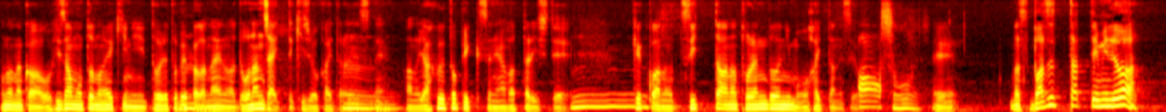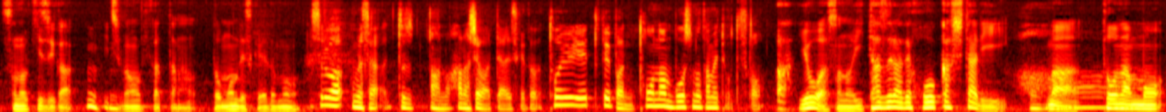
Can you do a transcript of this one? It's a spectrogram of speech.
この中、お膝元の駅にトイレットペーパーがないのはどうなんじゃいって記事を書いたらですね、うん。あの、ヤフートピックスに上がったりして、結結構あの、ツイッターのトレンドにも入ったんですよ。ああすごいですええまあ、バズったって意味では、その記事が一番大きかったなと思うんですけれども、それはごめんなさい。ちょっとあの話があってあれですけどトイレットペーパーの盗難防止のためってことですか？あ、要はそのいたずらで放火したり、はあ。まあ、盗難も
